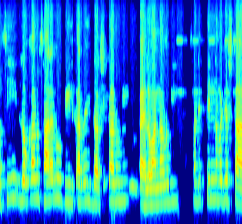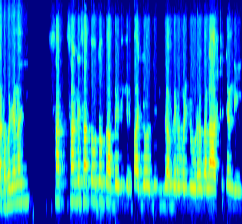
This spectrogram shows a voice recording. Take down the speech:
ਅਸੀਂ ਲੋਕਾਂ ਨੂੰ ਸਾਰਿਆਂ ਨੂੰ ਅਪੀਲ ਕਰਦੇ ਹਾਂ ਜੀ ਦਰਸ਼ਕਾਂ ਨੂੰ ਵੀ ਪਹਿਲਵਾਨਾਂ ਨੂੰ ਵੀ ਸਾਡੀ 3 ਵਜੇ ਸਟਾਰਟ ਹੋ ਜਾਣਾ ਜੀ। 7 7:30 ਤੋਂ ਗਾਬੇ ਦੀ ਕਿਰਪਾ ਜੋ ਜੋ ਗਾਬੇ ਨੂੰ ਮਨਜ਼ੂਰ ਹੋਗਾ ਲਾਸਟ ਝੰਡੀ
